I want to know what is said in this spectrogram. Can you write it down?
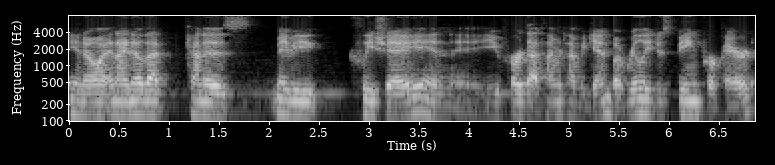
You know, and I know that kind of is maybe cliche and you've heard that time and time again, but really just being prepared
